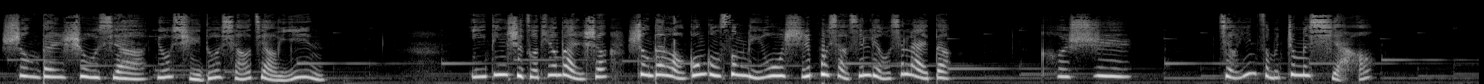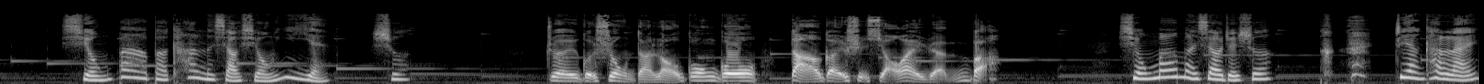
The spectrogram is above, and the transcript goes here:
圣诞树下有许多小脚印，一定是昨天晚上圣诞老公公送礼物时不小心留下来的。可是，脚印怎么这么小？熊爸爸看了小熊一眼，说：“这个圣诞老公公大概是小矮人吧。”熊妈妈笑着说：“ 这样看来，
